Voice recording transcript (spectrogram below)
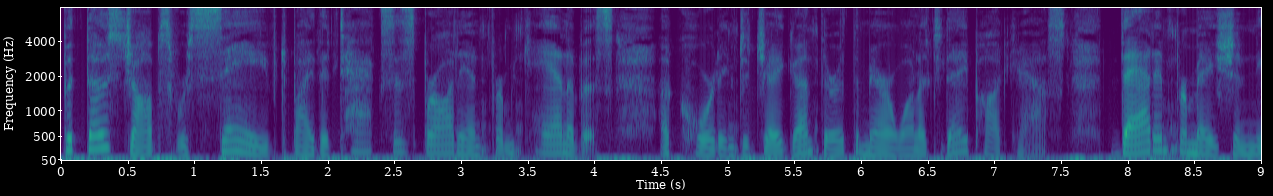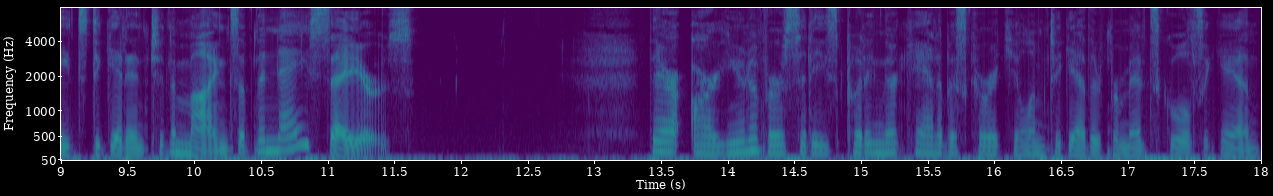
But those jobs were saved by the taxes brought in from cannabis, according to Jay Gunther at the Marijuana Today podcast. That information needs to get into the minds of the naysayers. There are universities putting their cannabis curriculum together for med schools again,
